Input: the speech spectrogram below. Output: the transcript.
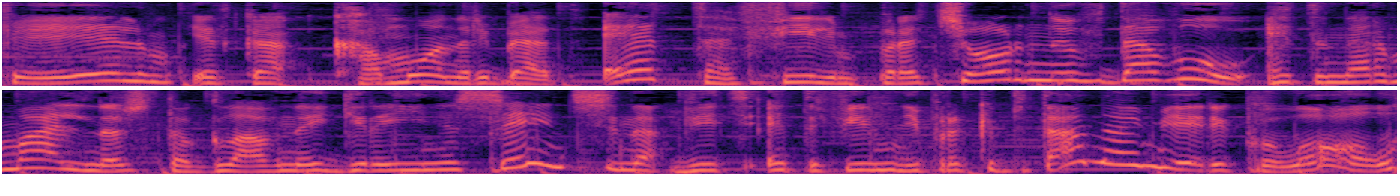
фильм. Я такая, come on, ребят, это фильм про черную вдову. Это нормально, что главная героиня женщина. Ведь это фильм не про Капитана Америку, LOL.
